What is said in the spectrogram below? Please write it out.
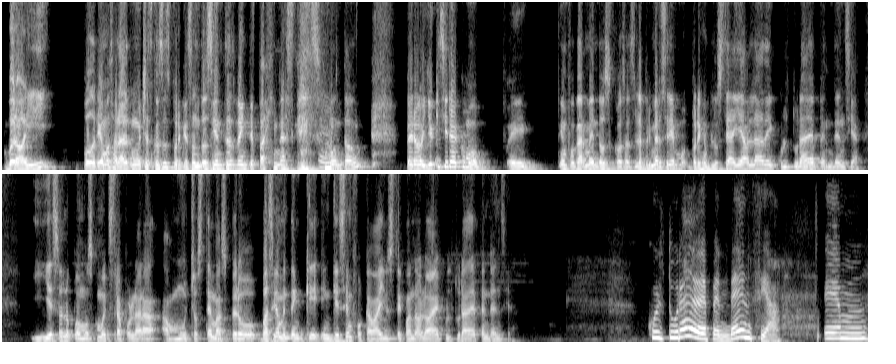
bueno, ahí podríamos hablar de muchas cosas porque son 220 páginas, que es un montón, pero yo quisiera como eh, enfocarme en dos cosas. La primera sería, por ejemplo, usted ahí habla de cultura de dependencia y eso lo podemos como extrapolar a, a muchos temas, pero básicamente, ¿en qué, ¿en qué se enfocaba ahí usted cuando hablaba de cultura de dependencia? Cultura de dependencia. Em,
